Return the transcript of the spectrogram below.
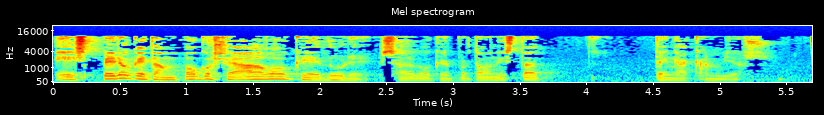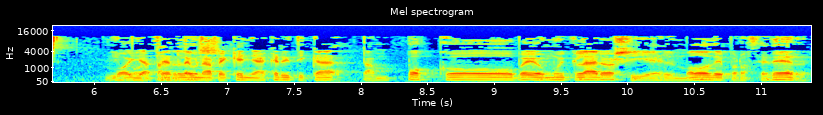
Espero que tampoco sea algo que dure, salvo que el protagonista tenga cambios. Voy a hacerle una pequeña crítica. Tampoco veo muy claro si el modo de proceder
